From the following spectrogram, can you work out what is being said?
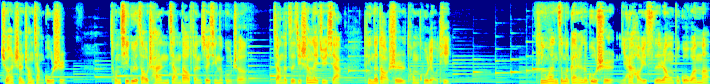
却很擅长讲故事，从七个月早产讲到粉碎性的骨折，讲得自己声泪俱下，听得导师痛哭流涕。听完这么感人的故事，你还好意思让我不过关吗？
